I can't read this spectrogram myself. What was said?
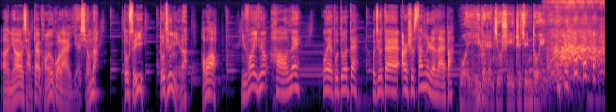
啊，你要想带朋友过来也行的，都随意。都听你的，好不好？女方一听，好嘞，我也不多带，我就带二十三个人来吧。我一个人就是一支军队。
